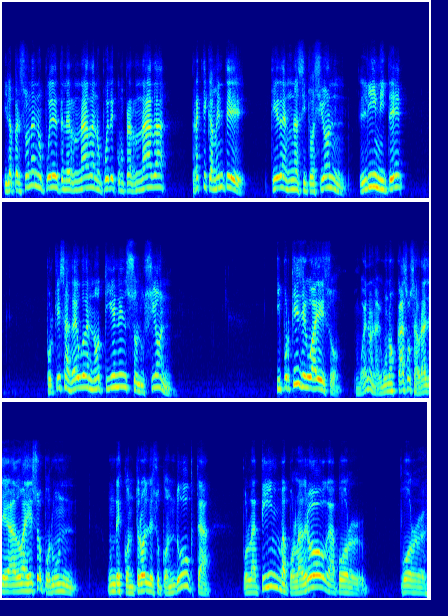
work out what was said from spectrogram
y la persona no puede tener nada, no puede comprar nada, prácticamente queda en una situación límite porque esas deudas no tienen solución. ¿Y por qué llegó a eso? Bueno, en algunos casos habrá llegado a eso por un, un descontrol de su conducta, por la timba, por la droga, por, por,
